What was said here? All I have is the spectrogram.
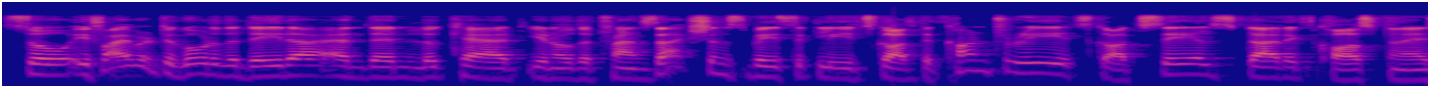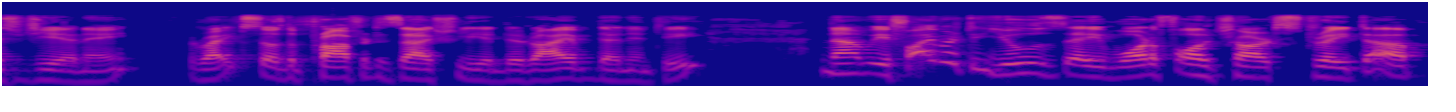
So if I were to go to the data and then look at, you know, the transactions, basically it's got the country, it's got sales, direct cost, and SG&A right? So the profit is actually a derived entity. Now, if I were to use a waterfall chart straight up,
